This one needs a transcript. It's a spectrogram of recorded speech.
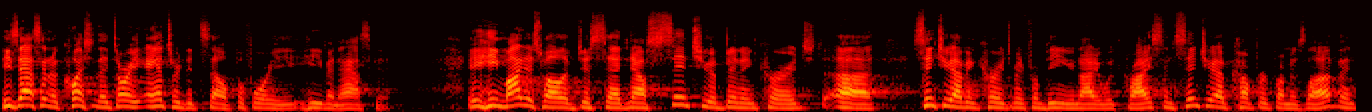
He's asking a question that's already answered itself before he, he even asked it. He might as well have just said, Now, since you have been encouraged, uh, since you have encouragement from being united with Christ, and since you have comfort from his love, and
